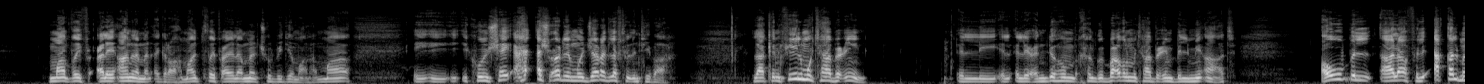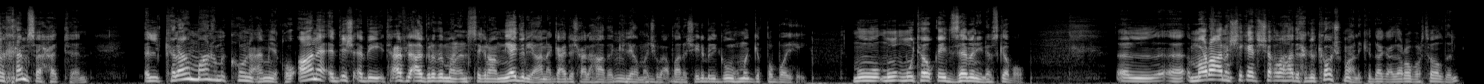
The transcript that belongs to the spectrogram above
ما تضيف علي أنا لما أقراها ما تضيف علي لما أشوف الفيديو مالها ما يكون شيء أشعر لمجرد لفت الانتباه. لكن في المتابعين اللي اللي عندهم خلينا نقول بعض المتابعين بالمئات أو بالآلاف اللي أقل من خمسة حتى الكلام مالهم يكون عميق. وأنا أدش أبي تعرف الالجوريثم مال انستغرام يدري أنا قاعد ادش على هذا كل يوم أشوف اعطانا شيء يقوم هم بوجهي مو مو مو توقيت زمني نفس قبل. ال- آه، مرة أنا شكيت الشغلة هذه حق ال coach مالي كنت على روبرت هولدن.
